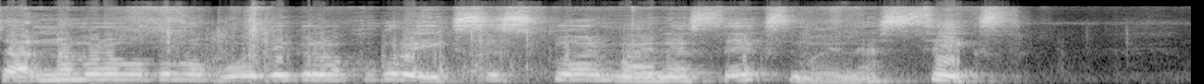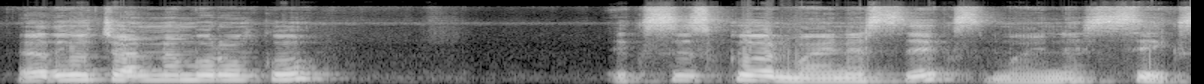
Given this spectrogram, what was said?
চার নম্বর অঙ্ক তোমরা বই থেকে লক্ষ্য করো x square minus x minus six. তাহলে দেখো চার নম্বর অঙ্ক, x square minus x minus six.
